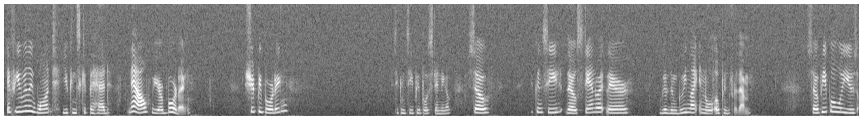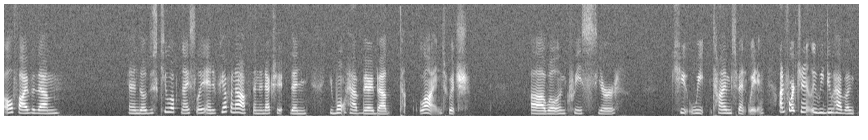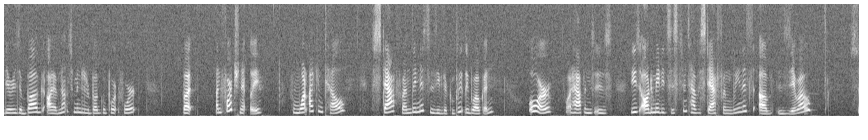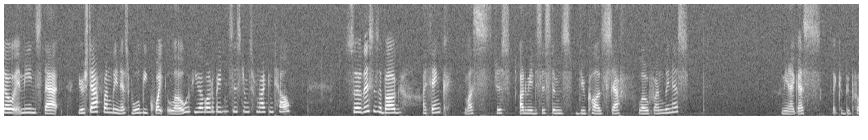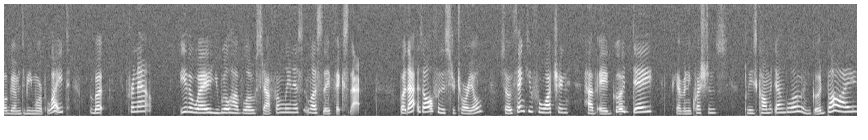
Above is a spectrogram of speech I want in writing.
If you really want, you can skip ahead. Now we are boarding. Should be boarding. As you can see people are standing up. So you can see, they'll stand right there, we'll give them green light and it'll open for them. So people will use all five of them and they'll just queue up nicely and if you have enough then it actually then you won't have very bad lines which uh, will increase your wait time spent waiting. Unfortunately, we do have a there is a bug. I have not submitted a bug report for it, but unfortunately, from what I can tell, staff friendliness is either completely broken, or what happens is these automated systems have a staff friendliness of zero. So it means that your staff friendliness will be quite low if you have automated systems from what I can tell. So this is a bug, I think, unless just automated systems do cause staff low friendliness. I mean, I guess it could be programmed to be more polite, but for now, either way, you will have low staff friendliness unless they fix that. But that is all for this tutorial. So thank you for watching. Have a good day. If you have any questions, please comment down below and goodbye.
